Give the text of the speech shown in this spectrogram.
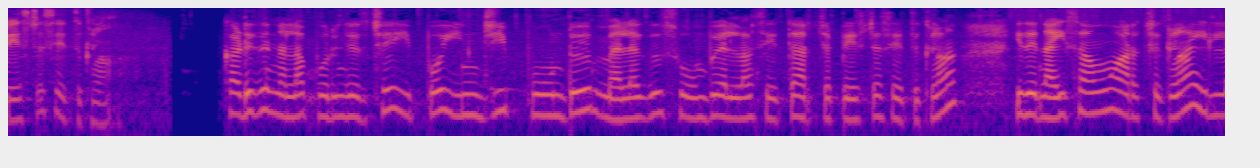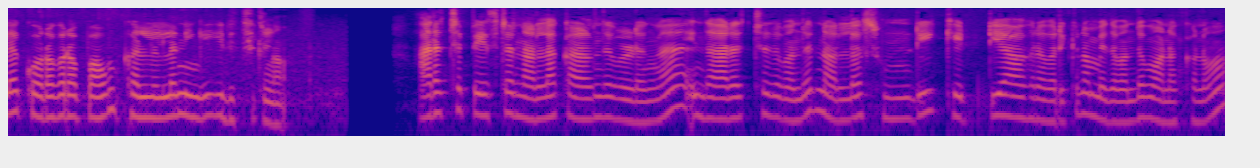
பேஸ்ட்டை சேர்த்துக்கலாம். கடுகு நல்லா புரிஞ்சிருச்சு. இப்போது இஞ்சி பூண்டு மிளகு சோம்பு எல்லாம் சேர்த்து அரைச்ச பேஸ்ட்டை சேர்த்துக்கலாம். இது நைஸாகவும் அரைச்சிக்கலாம். இல்லை கொரகொரப்பாகவும் கல்லில் நீங்கள் இடிச்சுக்கலாம். அரைச்ச பேஸ்ட்டை நல்லா கலந்து விடுங்க. இந்த அரைச்சது வந்து நல்லா சுண்டி கெட்டியாகிற வரைக்கும் நம்ம இதை வந்து வணக்கணும்.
